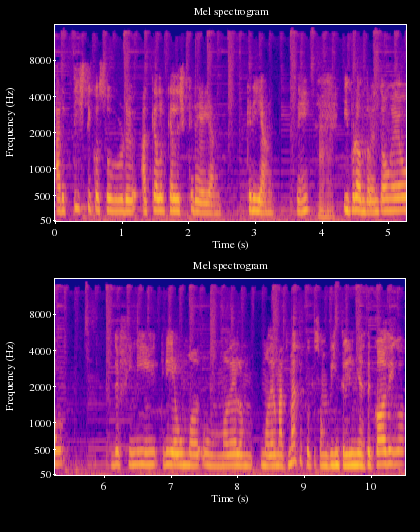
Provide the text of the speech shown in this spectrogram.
artístico sobre aquilo que eles criam, criam sim? Uhum. E pronto, então eu defini, criei um, um, modelo, um modelo matemático, que são 20 linhas de código,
